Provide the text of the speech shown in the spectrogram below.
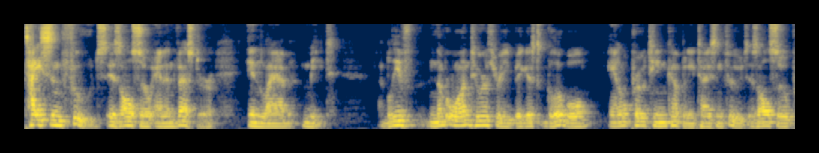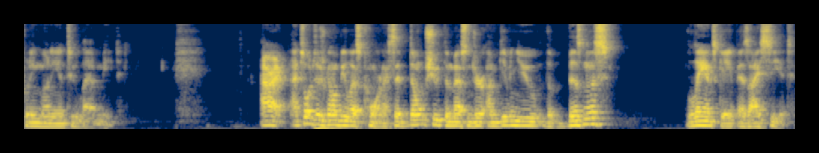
Tyson Foods is also an investor in lab meat. I believe number one, two, or three biggest global animal protein company, Tyson Foods, is also putting money into lab meat. All right, I told you there's going to be less corn. I said, don't shoot the messenger. I'm giving you the business landscape as I see it.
